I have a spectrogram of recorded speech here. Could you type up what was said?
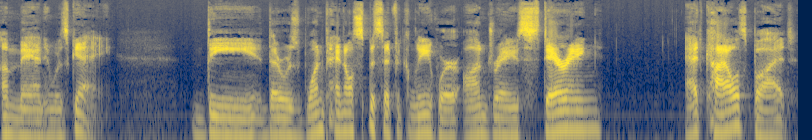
a man who was gay the there was one panel specifically where Andre's staring at Kyle's butt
